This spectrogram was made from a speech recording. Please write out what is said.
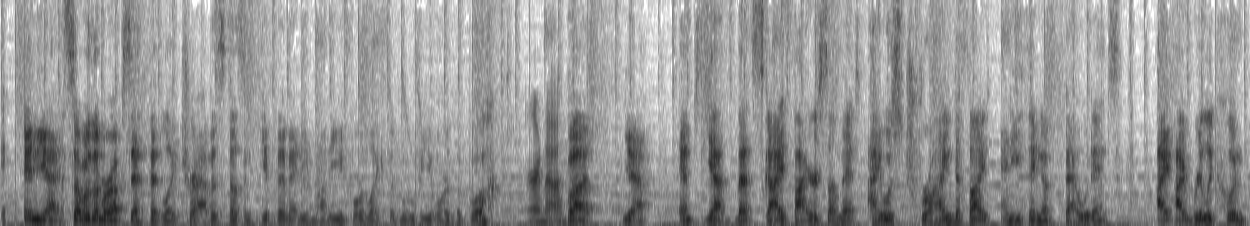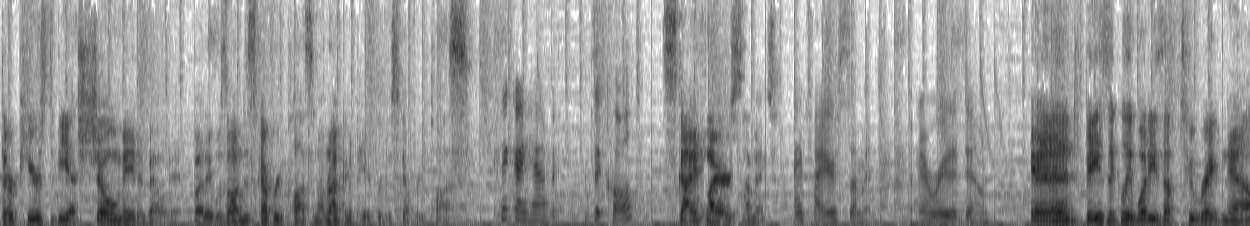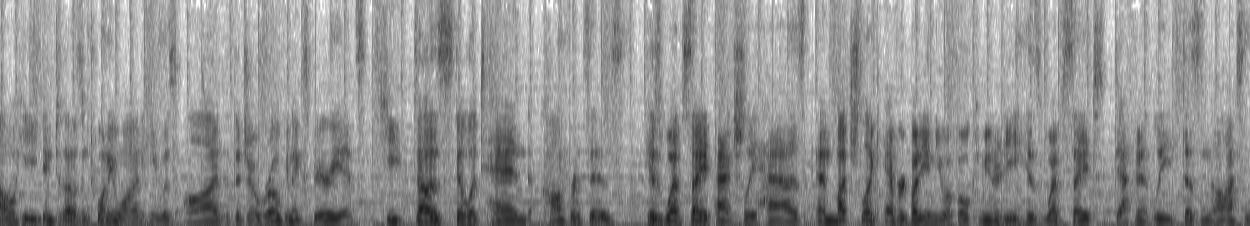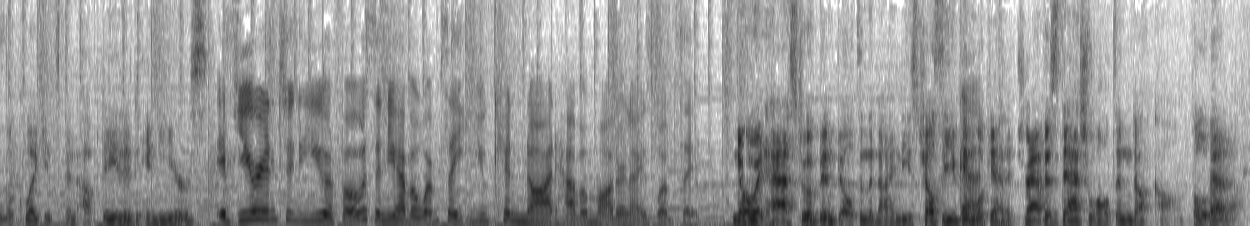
And yeah, some of them are upset that like Travis doesn't give them any money for like the movie or the book. Fair enough. But yeah, and yeah, that Skyfire Summit, I was trying to find anything about it. I, I really couldn't. There appears to be a show made about it, but it was on Discovery Plus, and I'm not going to pay for Discovery Plus. I think I have it. What's it called? Skyfire Summit. Skyfire Summit. I'm gonna write it down. And basically, what he's up to right now, he in 2021 he was on the Joe Rogan Experience. He does still attend conferences. His website actually has, and much like everybody in UFO community, his website definitely does not look like it's been updated in years. If you're into UFOs and you have a website, you cannot have a modernized website. No, it has to have been built in the 90s. Chelsea, you can Yeah. look at it. Travis-Walton.com. Pull that up.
